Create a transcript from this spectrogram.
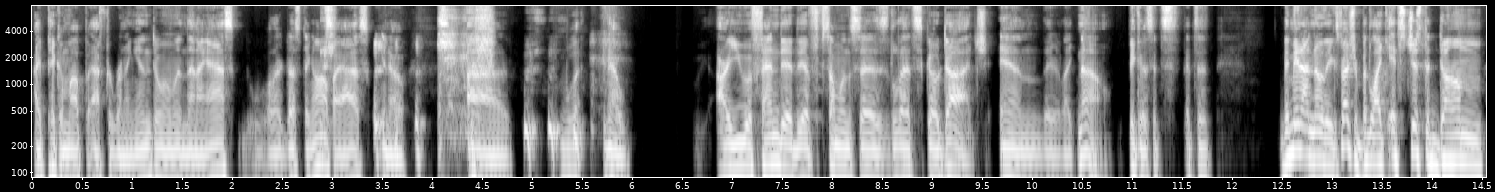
I pick them up after running into them, and then I ask while they're dusting off. I ask, you know, uh, what you know, are you offended if someone says "Let's go Dutch"? And they're like, no, because it's it's a. They may not know the expression, but like it's just a dumb,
